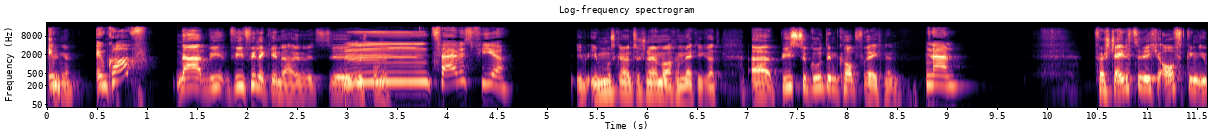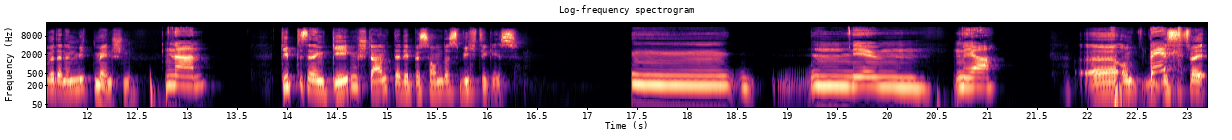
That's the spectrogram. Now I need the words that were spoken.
Im, Im, Kopf? Na, wie, wie viele Kinder habe ich jetzt äh, übersprungen? Mm, zwei bis vier. Ich, ich, muss gar nicht so schnell machen, merke ich gerade. Äh, bist du gut im Kopf rechnen? Nein. Verstellst du dich oft gegenüber deinen Mitmenschen? Nein. Gibt es einen Gegenstand, der dir besonders wichtig ist? Mm, mm, ja. Äh, und Best. Zwei,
